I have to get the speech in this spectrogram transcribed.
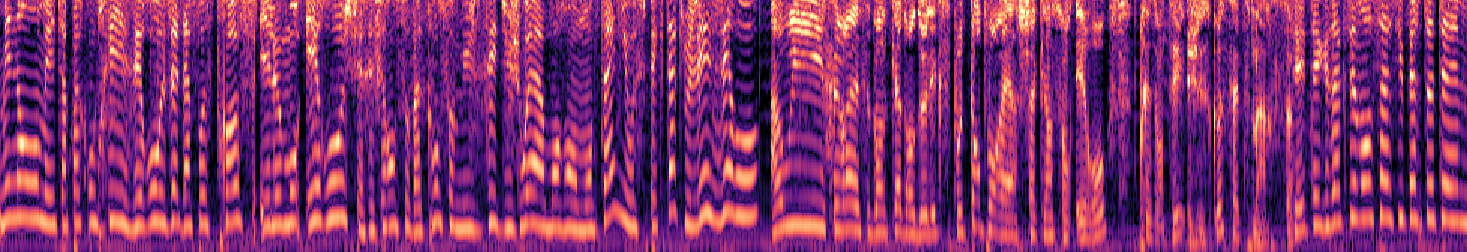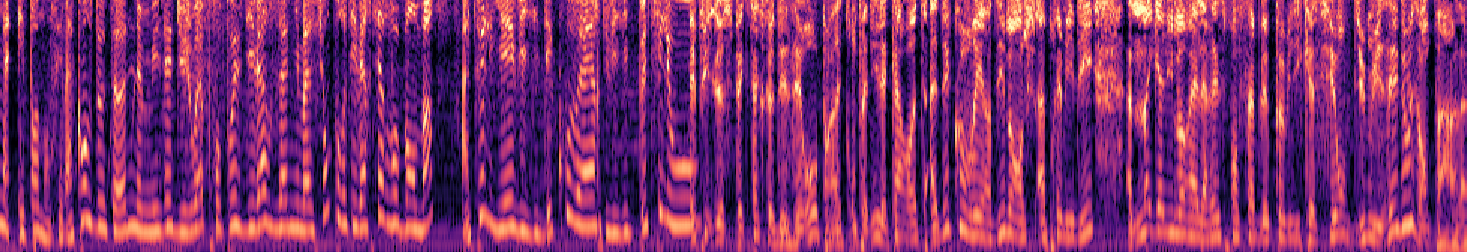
Mais non, mais t'as pas compris. Zéro Z apostrophe et le mot héros. Je fais référence aux vacances au musée du jouet à Moran en montagne et au spectacle Les Zéros. Ah oui, c'est vrai, c'est dans le cadre de l'expo temporaire Chacun son héros, présenté jusqu'au 7 mars. C'est exactement ça, Super Totem. Et pendant ces vacances d'automne, le musée du jouet propose diverses animations pour divertir vos bambins. Ateliers, visites découvertes, visites petits loups. Et puis le spectacle des héros par la compagnie La Carotte à découvrir dimanche après-midi. Magali Morel, responsable communication du musée, nous en parle.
